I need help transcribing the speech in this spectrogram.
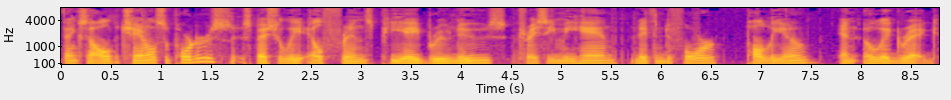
Thanks to all the channel supporters, especially Elf Friends PA Brew News, Tracy Meehan, Nathan DeFore, Paul Leone, and Oleg Gregg.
